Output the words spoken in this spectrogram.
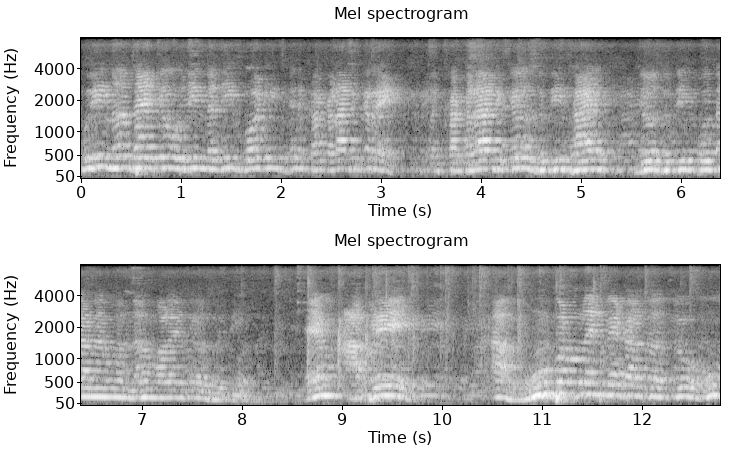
પૂરી ન થાય, ત્યાં સુધી નદી ગોડી છે ને ખખડાટ કરે. ખખડાટ કયો સુધી થાય? જો સુધી પોતાનામાં ન મળે ત્યાં સુધી. એમ આપણે આ હું પણ લઈને બેઠા છો જો હું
